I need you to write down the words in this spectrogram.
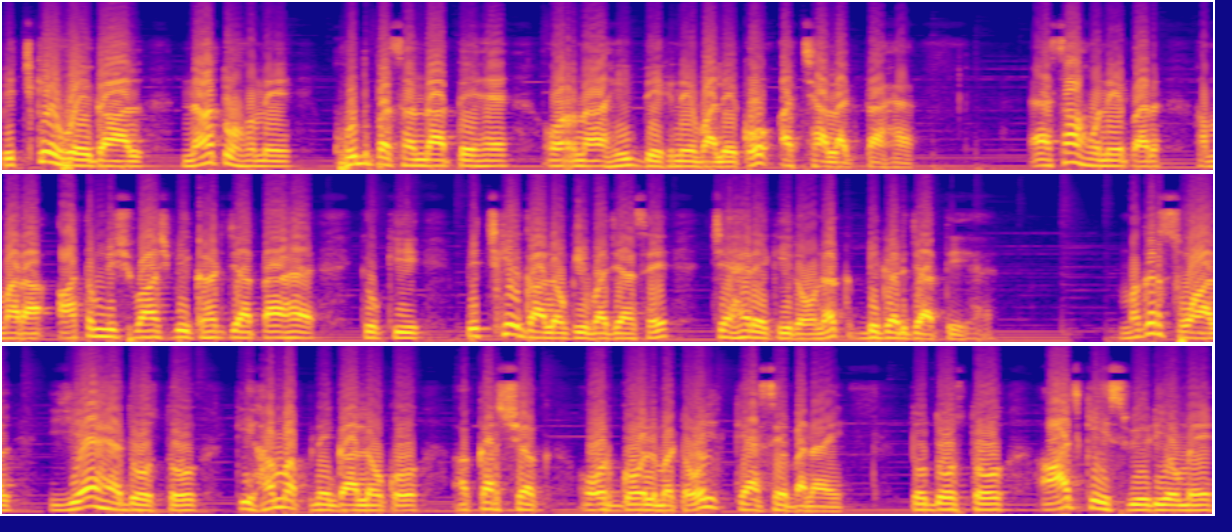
पिचके हुए गाल ना तो हमें खुद पसंद आते हैं और ना ही देखने वाले को अच्छा लगता है। ऐसा होने पर हमारा आत्मविश्वास भी घट जाता है, क्योंकि पिचके गालों की वजह से चेहरे की रौनक बिगड़ जाती है। मगर सवाल यह है दोस्तों कि हम अपने गालों को आकर्षक और गोल मटोल कैसे बनाएँ? तो दोस्तों, आज के इस वीडियो में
